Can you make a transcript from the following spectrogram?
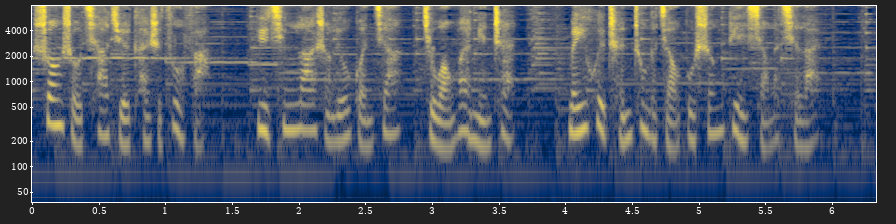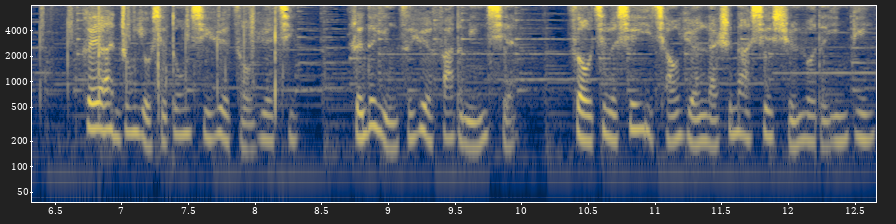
双手掐诀开始做法。玉清拉上刘管家就往外面站，没一会，沉重的脚步声便响了起来。黑暗中有些东西越走越近，人的影子越发的明显。走近了些，一瞧，原来是那些巡逻的阴兵。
